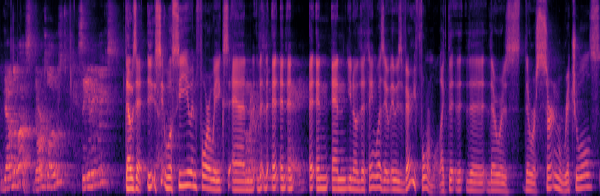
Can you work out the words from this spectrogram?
You got on the bus. Door closed. See you in eight weeks. That was it. See- We'll see you in four weeks, and Four th- and, and, and and you know the thing was it, it was very formal. Like the, the the there was there were certain rituals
